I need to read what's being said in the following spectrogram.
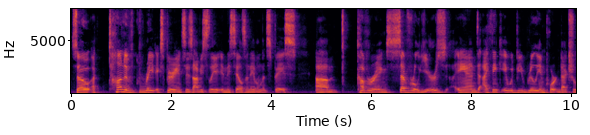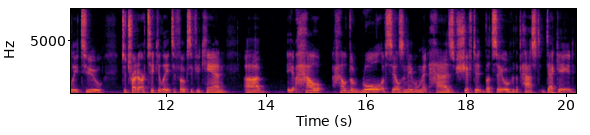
So a ton of great experiences, obviously, in the sales enablement space. Um, covering several years, and I think it would be really important actually to to try to articulate to folks, if you can, uh, how how the role of sales enablement has shifted, let's say over the past decade,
